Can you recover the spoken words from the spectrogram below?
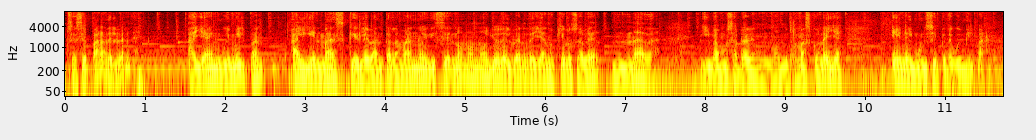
se separa del Verde. Allá en Huimilpan, alguien más que levanta la mano y dice, no, no, no, yo del Verde ya no quiero saber nada. Y vamos a hablar en un momento más con ella en el municipio de Huimilpan.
